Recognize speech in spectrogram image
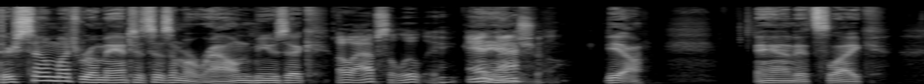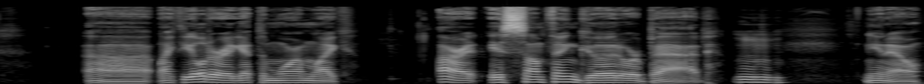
there's so much romanticism around music. Oh, absolutely. And, And- Nashville. Yeah, and it's like, uh, like the older I get, the more I'm like, all right, is something good or bad? Mm-hmm. You know.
